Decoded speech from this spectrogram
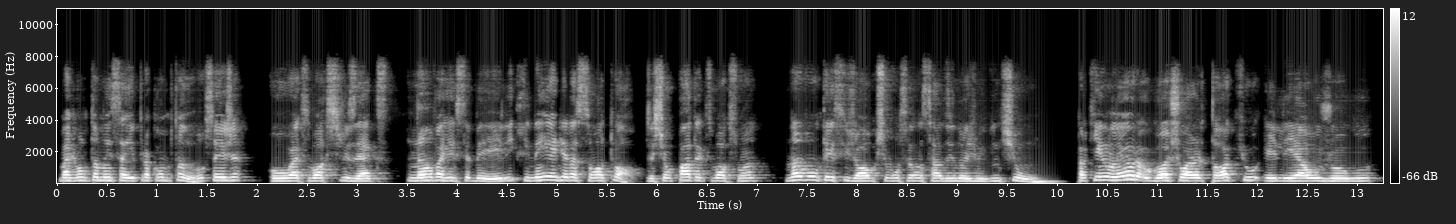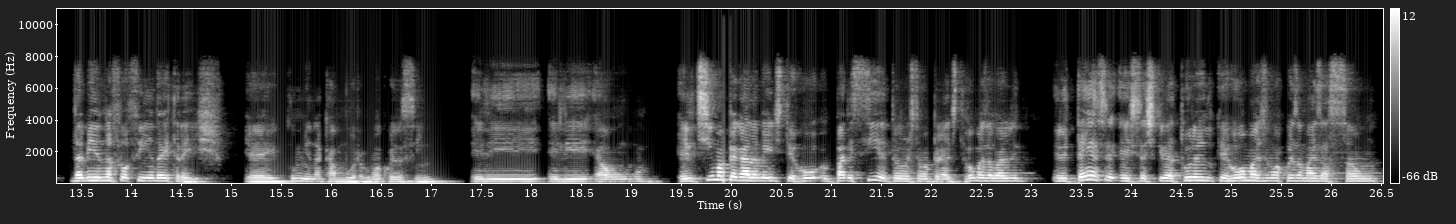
mas vão também sair para computador. Ou seja, o Xbox Series X não vai receber ele e nem a geração atual. PlayStation 4 e Xbox One não vão ter esses jogos que vão ser lançados em 2021. Para quem não lembra, o Ghostwire Tokyo ele é o jogo da menina fofinha da E3. É, Kumi Nakamura, alguma coisa assim. Ele, ele é um. Ele tinha uma pegada meio de terror, parecia pelo menos ter uma pegada de terror, mas agora ele, ele tem essa, essas criaturas do terror, mas uma coisa mais ação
